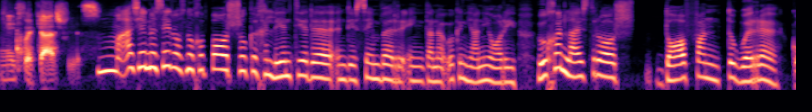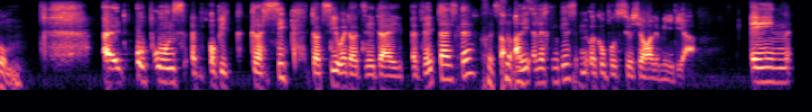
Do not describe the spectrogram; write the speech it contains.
net voor Kersfees. Maar as jy nou sê daar's nog 'n paar sulke geleenthede in Desember en dan nou ook in Januarie, hoe gaan luisteraars daarvan te hore kom? uit op ons op die klassiek.co.za webtuiste. So al die inligting wees en ook op ons sosiale media. En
